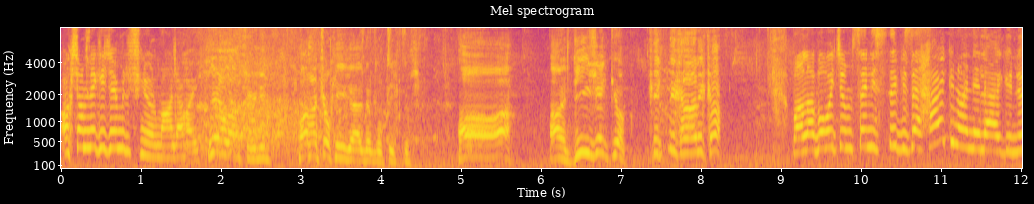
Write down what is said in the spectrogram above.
Akşam ne giyeceğimi düşünüyorum hala. Ay. Ne yalan söyleyeyim. Bana çok iyi geldi bu piknik. Aa, ha, diyecek yok. Piknik harika. Vallahi babacığım sen iste bize her gün anneler günü.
